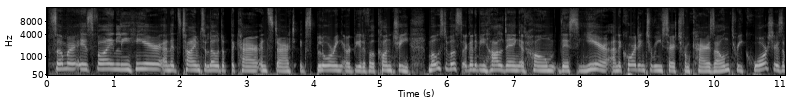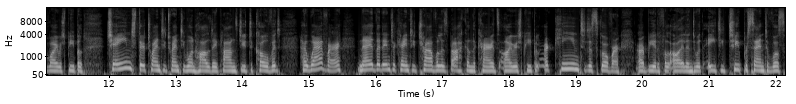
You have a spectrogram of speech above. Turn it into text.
Summer is finally here and it's time to load up the car and start exploring our beautiful country. Most of us are going to be holidaying at home this year and according to research from CarZone, three quarters of Irish people changed their 2021 holiday plans due to COVID. However, now that intercounty travel is back on the cards, Irish people are keen to discover our beautiful island with 82% of us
